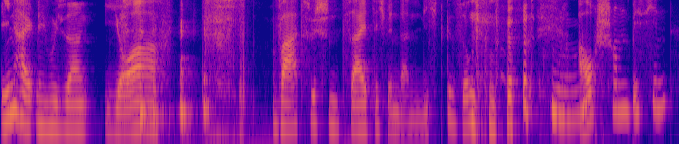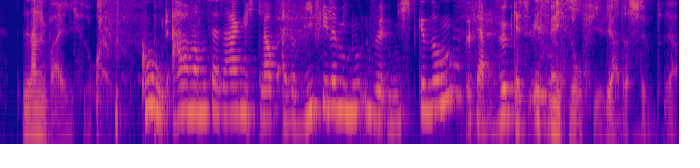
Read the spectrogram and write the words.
Inhaltlich muss ich sagen, ja, war zwischenzeitlich, wenn da nicht gesungen wird, auch schon ein bisschen langweilig so. Gut, aber man muss ja sagen, ich glaube, also wie viele Minuten wird nicht gesungen? Es ist ja wirklich. Es ist nicht so viel, ja, das stimmt, ja.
